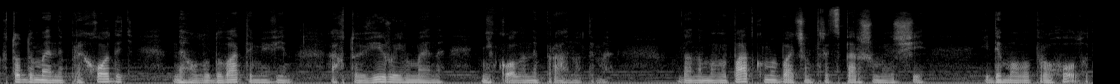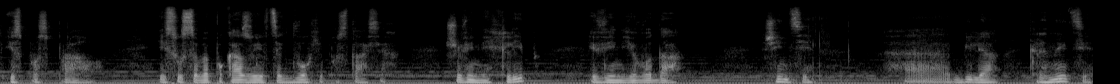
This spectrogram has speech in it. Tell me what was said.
Хто до мене приходить, не голодуватиме він, а хто вірує в мене, ніколи не прагнутиме. В даному випадку ми бачимо в 31 вірші йде мова про голод і про спрагу. Ісус себе показує в цих двох іпостасях, що Він є хліб і Він є вода. Жінці е, біля криниці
